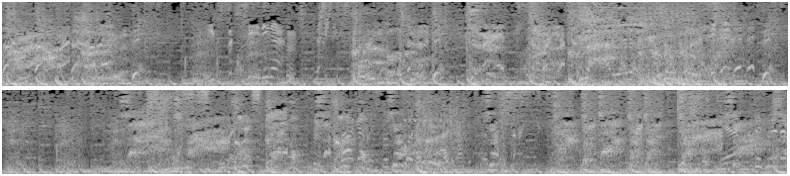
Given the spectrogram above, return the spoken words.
駄無駄そこだまたねえな踊れいくぜ死になやってくれたね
